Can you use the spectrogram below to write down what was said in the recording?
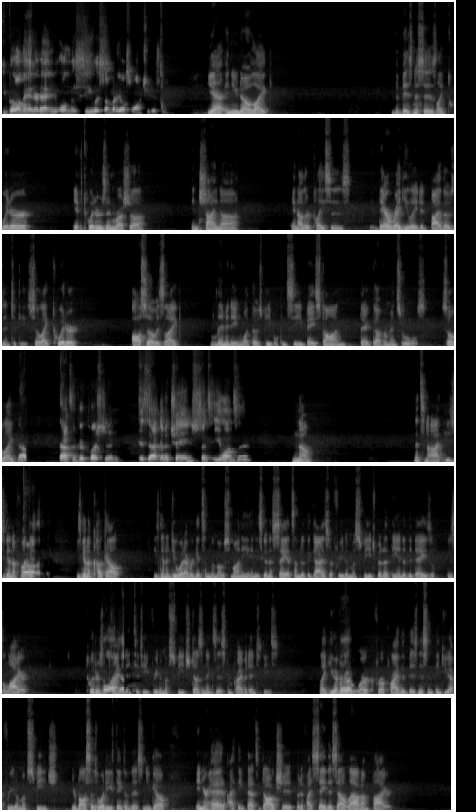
you go on the internet and you only see what somebody else wants you to see. Yeah, and you know, like the businesses like Twitter, if Twitter's in Russia, in China, in other places, they're regulated by those entities. So like Twitter also is like limiting what those people can see based on their government's rules. So like now, that's a good question. Is that going to change since Elon's there? No. It's not. He's going to fuck no. it. He's going to cuck out He's going to do whatever gets him the most money, and he's going to say it's under the guise of freedom of speech. But at the end of the day, he's a, he's a liar. Twitter's a well, private entity. Freedom of speech doesn't exist in private entities. Like, you ever go to work for a private business and think you have freedom of speech? Your boss says, What do you think of this? And you go, In your head, I think that's dog shit, but if I say this out loud, I'm fired.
